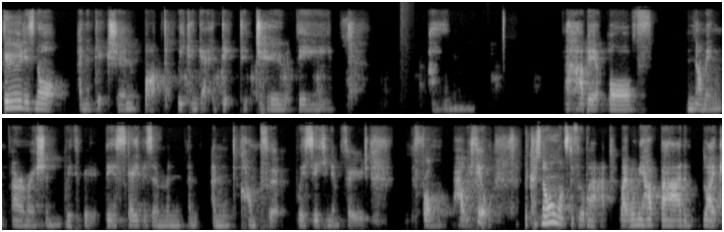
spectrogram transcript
food is not an addiction but we can get addicted to the um, the habit of numbing our emotion with the escapism and, and, and comfort we're seeking in food from how we feel. Because no one wants to feel bad. Like when we have bad like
